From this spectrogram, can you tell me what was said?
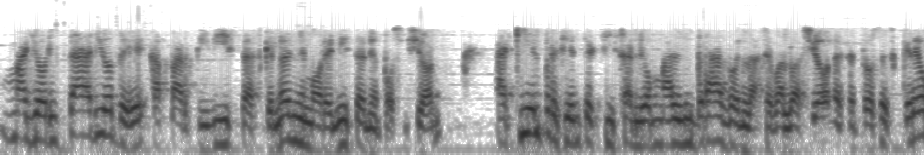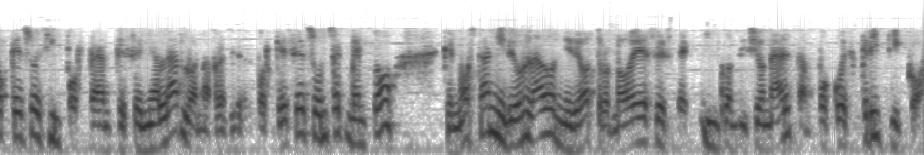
mayoritario de apartidistas, que no es ni morenista ni oposición, Aquí el presidente sí salió mal librado en las evaluaciones, entonces creo que eso es importante señalarlo, Ana Francisca, porque ese es un segmento que no está ni de un lado ni de otro, no es este incondicional, tampoco es crítico,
